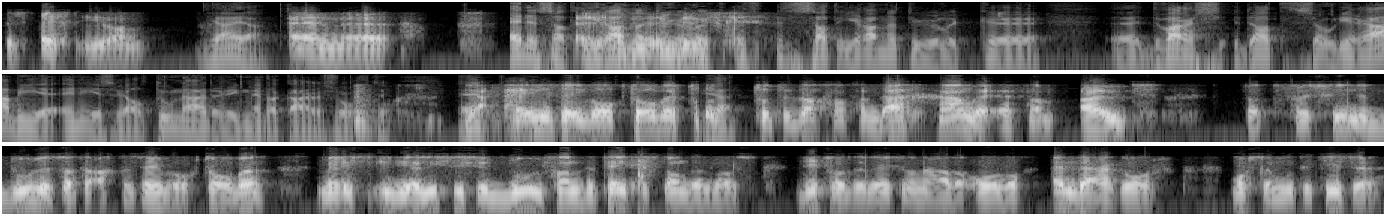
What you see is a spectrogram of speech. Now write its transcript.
dat is echt Iran. ja, ja. En eh, En het zat Eh, Iran eh, natuurlijk, dus- het, het zat Iran natuurlijk eh, eh, dwars dat Saudi-Arabië en Israël toenadering met elkaar zochten. En- ja, hele 7 oktober tot, Ja. tot de dag van vandaag gaan we ervan uit dat verschillende doelen zaten achter 7 oktober. Het meest idealistische doel van de tegenstander was: dit wordt een regionale oorlog en daardoor moesten we moeten kiezen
